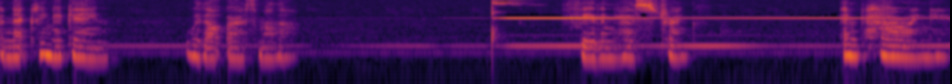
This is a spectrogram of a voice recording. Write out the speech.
Connecting again with our Earth Mother. Feeling her strength, empowering you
